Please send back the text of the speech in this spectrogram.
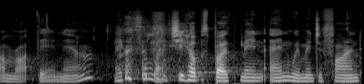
I'm right there now. Excellent. she helps both men and women to find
